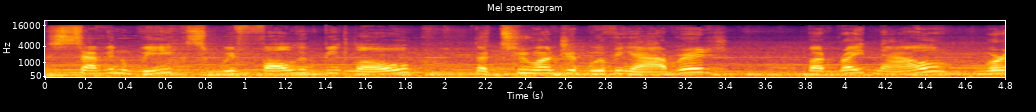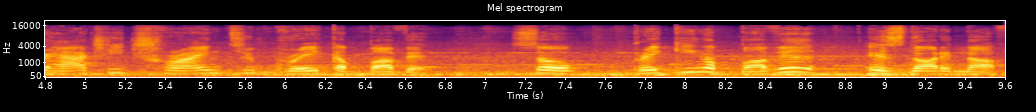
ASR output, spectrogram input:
seven weeks. We've fallen below the 200 moving average, but right now we're actually trying to break above it. So breaking above it is not enough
